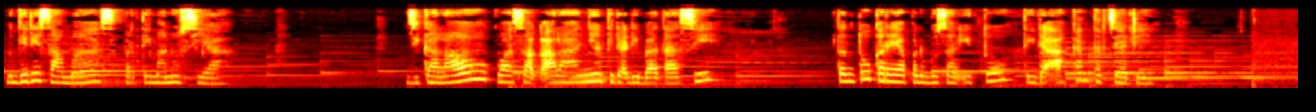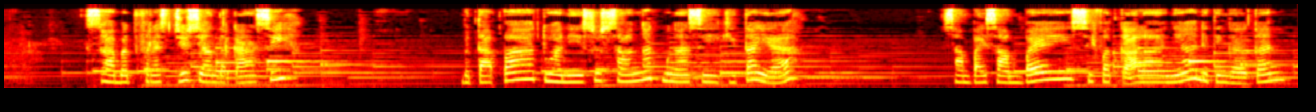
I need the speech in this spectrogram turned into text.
menjadi sama seperti manusia. Jikalau kuasa kealahannya tidak dibatasi, tentu karya penebusan itu tidak akan terjadi. Sahabat Fresh Juice yang terkasih, betapa Tuhan Yesus sangat mengasihi kita ya. Sampai-sampai sifat kealahannya ditinggalkan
